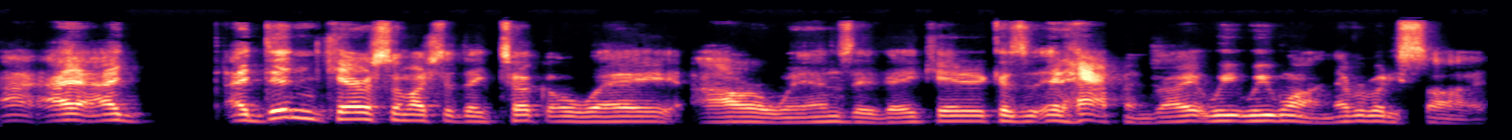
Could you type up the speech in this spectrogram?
I, I, I, I didn't care so much that they took away our wins. They vacated because it happened, right? We we won. Everybody saw it.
